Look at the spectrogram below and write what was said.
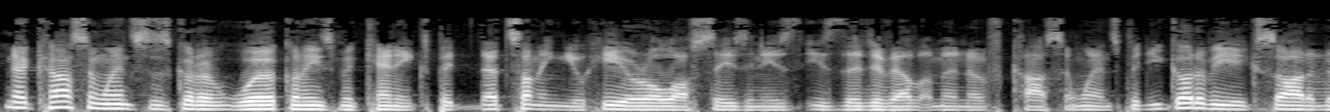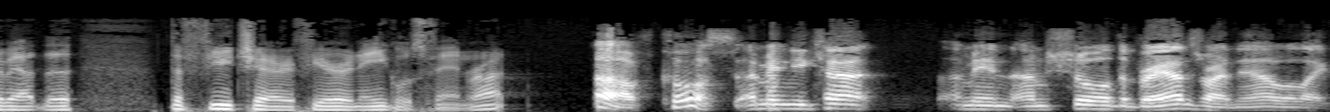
you know, Carson Wentz has got to work on his mechanics, but that's something you'll hear all off season is is the development of Carson Wentz. But you've got to be excited about the the future if you're an Eagles fan, right? Oh, of course. I mean, you can't. I mean, I'm sure the Browns right now are like,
